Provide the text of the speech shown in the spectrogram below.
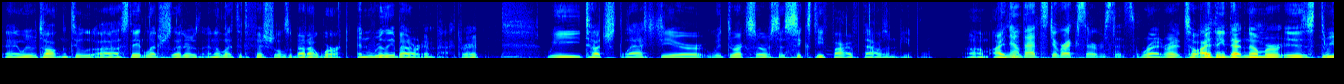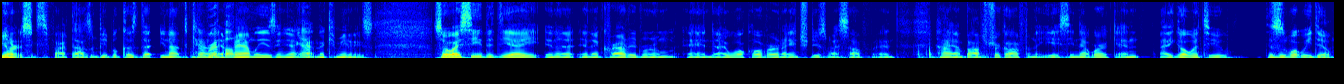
and we were talking to uh, state legislators and elected officials about our work and really about our impact, right? We touched last year with direct services 65,000 people. Um, I now that's direct services. Right, right. So I think that number is 365,000 people because you're not counting the their families and you're not yep. counting the communities. So I see the DA in a in a crowded room, and I walk over and I introduce myself. And hi, I'm Bob Stricoff from the EAC Network, and I go into this is what we do.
